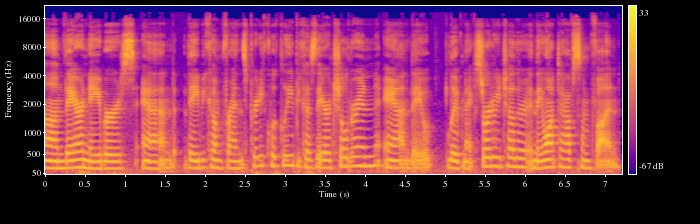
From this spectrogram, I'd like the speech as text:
um, they are neighbors and they become friends pretty quickly because they are children and they live next door to each other and they want to have some fun.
